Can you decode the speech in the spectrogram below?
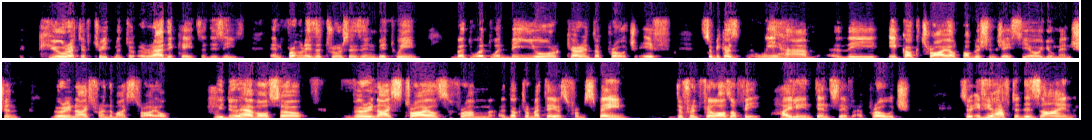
curative treatment to eradicate the disease. And probably the truth is in between. But what would be your current approach if so because we have the ECOG trial published in JCO you mentioned, very nice randomized trial. We do have also very nice trials from uh, Dr. Mateos from Spain, different philosophy, highly intensive approach. So if you have to design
